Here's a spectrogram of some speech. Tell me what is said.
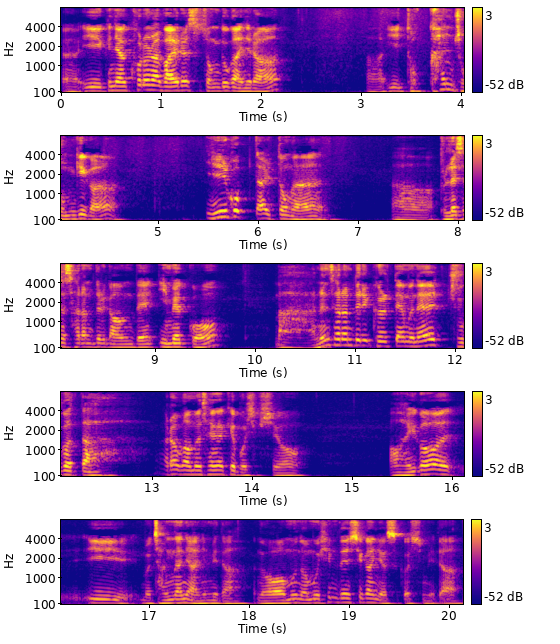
어, 이 그냥 코로나 바이러스 정도가 아니라 어, 이 독한 종기가 일곱 달 동안 어, 블레셋 사람들 가운데 임했고 많은 사람들이 그것 때문에 죽었다라고 한번 생각해 보십시오. 아, 이거, 이, 뭐, 장난이 아닙니다. 너무너무 힘든 시간이었을 것입니다.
